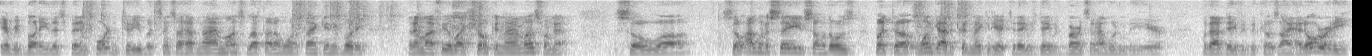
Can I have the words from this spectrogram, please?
everybody that's been important to you, but since I have nine months left, I don't want to thank anybody that I might feel like choking nine months from now. So, so I'm gonna save some of those, but, uh, one guy that couldn't make it here today was David Bernsen, and I wouldn't be here without David because I had already,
